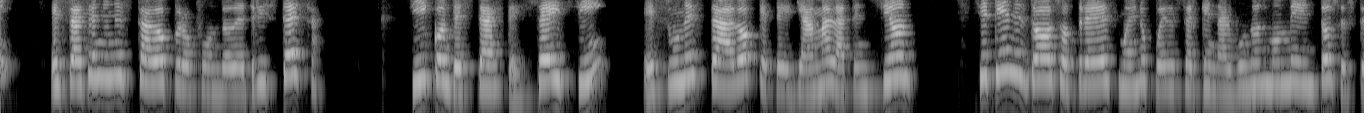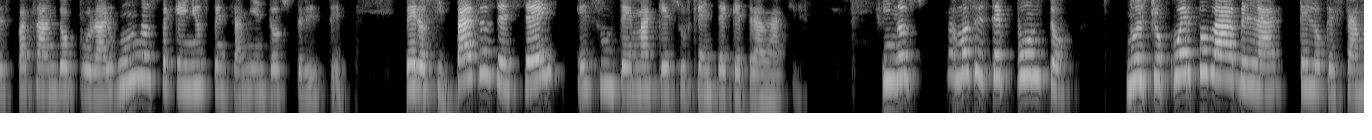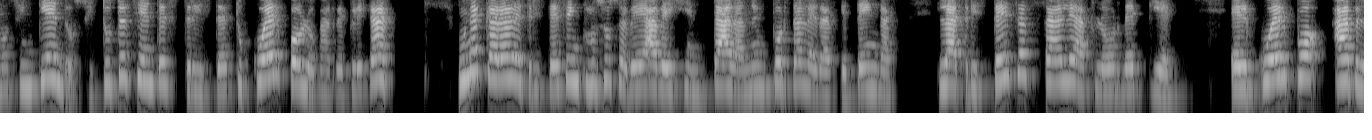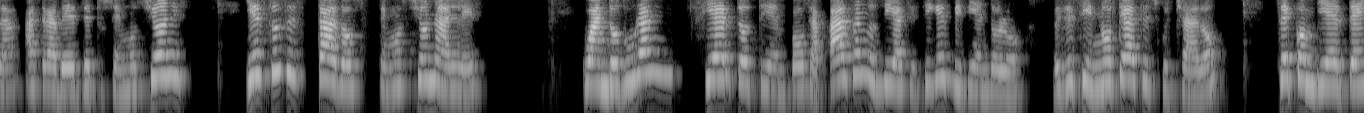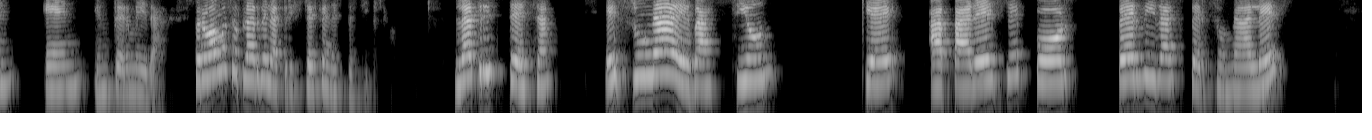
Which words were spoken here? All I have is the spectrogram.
estás en un estado profundo de tristeza. Si contestaste 6 sí, es un estado que te llama la atención. Si tienes dos o tres, bueno, puede ser que en algunos momentos estés pasando por algunos pequeños pensamientos tristes. pero si pasas de seis, es un tema que es urgente que trabajes. Y nos vamos a este punto. Nuestro cuerpo va a hablar de lo que estamos sintiendo. Si tú te sientes triste, tu cuerpo lo va a replicar. Una cara de tristeza incluso se ve avejentada, no importa la edad que tengas. La tristeza sale a flor de piel. El cuerpo habla a través de tus emociones. Y estos estados emocionales, cuando duran cierto tiempo, o sea, pasan los días y sigues viviéndolo, es decir, no te has escuchado, se convierten en enfermedades. Pero vamos a hablar de la tristeza en específico. La tristeza es una evasión que aparece por pérdidas personales,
